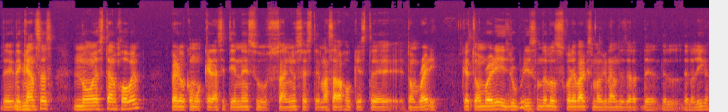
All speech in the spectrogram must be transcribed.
de, de. Kansas no es tan joven, pero como que si tiene sus años este, más abajo que este Tom Brady. Que Tom Brady y Drew Brees son de los quarterbacks más grandes de la, de, de- de la liga.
